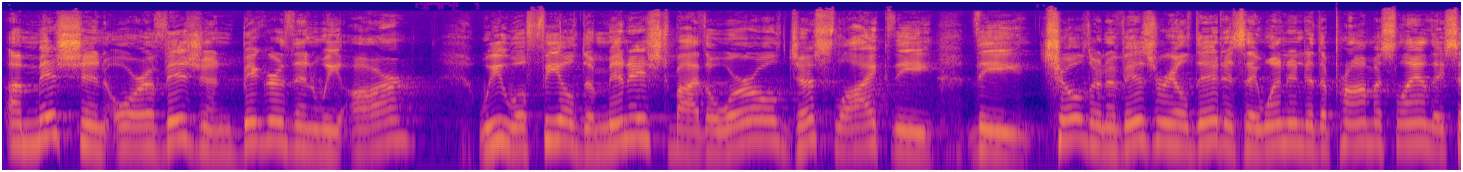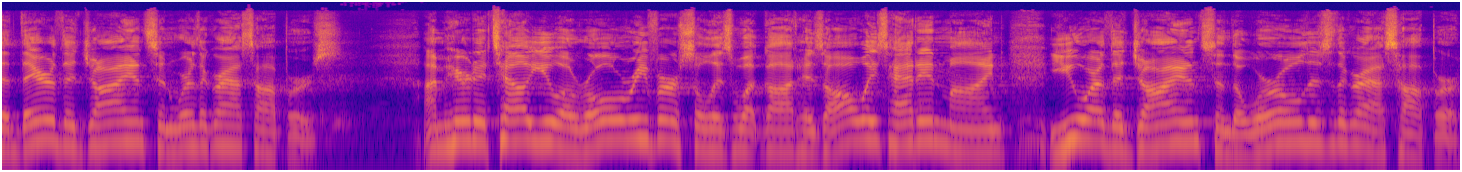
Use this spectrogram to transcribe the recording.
a mission or a vision bigger than we are, we will feel diminished by the world, just like the, the children of Israel did as they went into the promised land. They said, They're the giants and we're the grasshoppers. I'm here to tell you a role reversal is what God has always had in mind. You are the giants and the world is the grasshopper.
